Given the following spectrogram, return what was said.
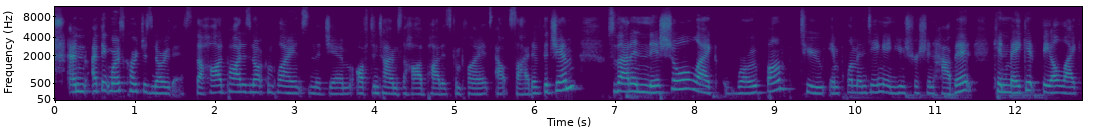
and I think most coaches know this. The hard part is not compliance in the gym. Oftentimes, the hard part is compliance outside of the gym. So that initial like road bump to implementing a nutrition habit can make it feel like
